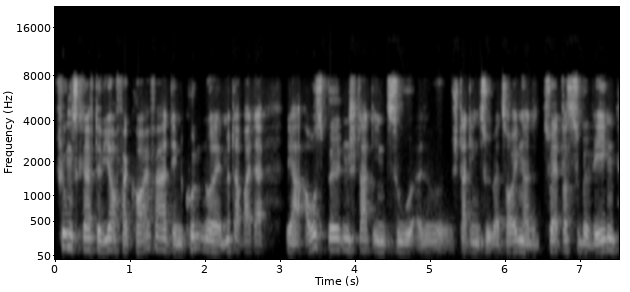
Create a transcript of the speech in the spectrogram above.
Führungskräfte wie auch Verkäufer den Kunden oder den Mitarbeiter ja ausbilden, statt ihn zu, also statt ihn zu überzeugen, also zu etwas zu bewegen,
